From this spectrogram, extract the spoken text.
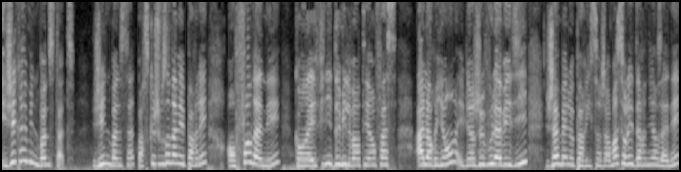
Et j'ai quand même une bonne stat. J'ai une bonne stat parce que je vous en avais parlé en fin d'année quand on avait fini 2021 face à Lorient. Eh bien, je vous l'avais dit, jamais le Paris Saint-Germain sur les dernières années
